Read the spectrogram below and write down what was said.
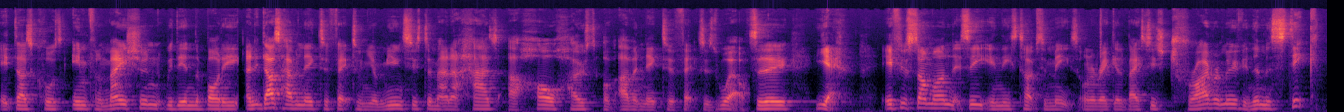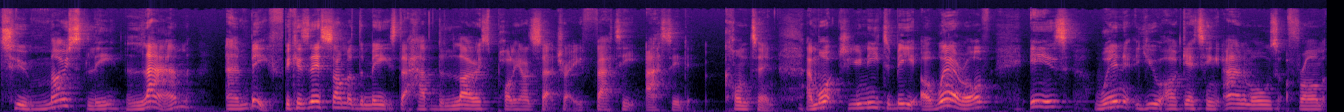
it does cause inflammation within the body, and it does have a negative effect on your immune system, and it has a whole host of other negative effects as well. So, yeah. If you're someone that's eating these types of meats on a regular basis, try removing them and stick to mostly lamb and beef because they're some of the meats that have the lowest polyunsaturated fatty acid content. And what you need to be aware of is when you are getting animals from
